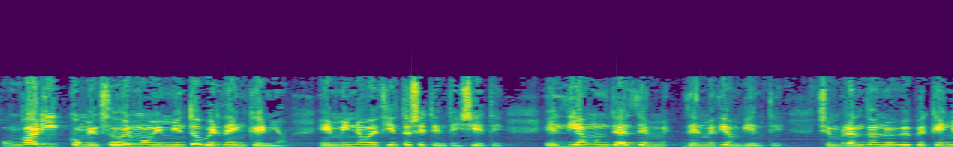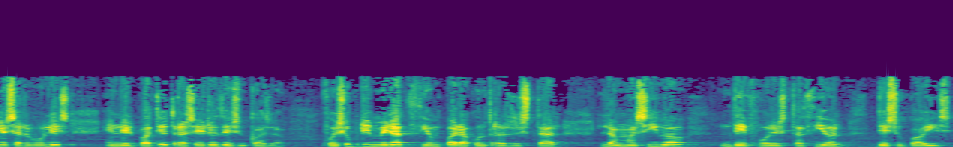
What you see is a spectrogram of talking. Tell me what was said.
Ongari comenzó el movimiento verde en Kenia en 1977, el Día Mundial del Medio Ambiente, sembrando nueve pequeños árboles en el patio trasero de su casa. Fue su primera acción para contrarrestar la masiva deforestación de su país.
